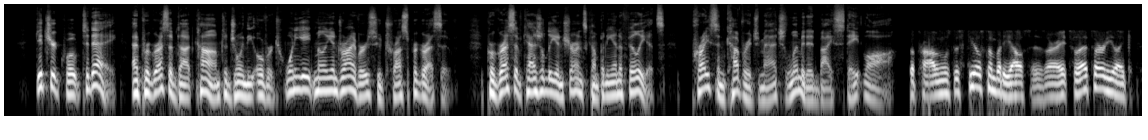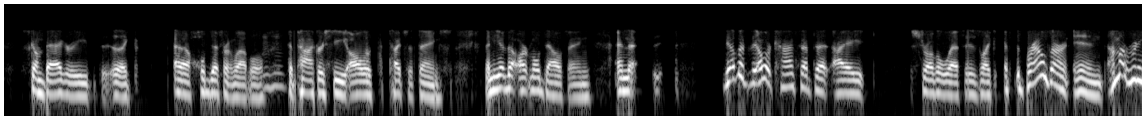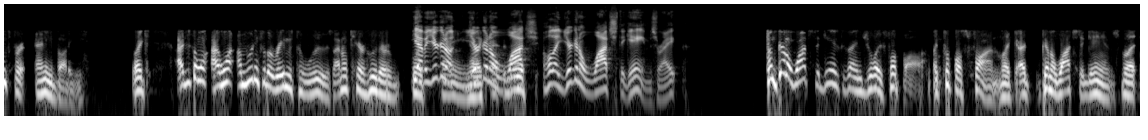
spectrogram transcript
Get your quote today at progressive.com to join the over 28 million drivers who trust Progressive. Progressive Casualty Insurance Company and Affiliates. Price and coverage match limited by state law. the problem was to steal somebody else's. All right, so that's already like scumbaggery, like at a whole different level, mm-hmm. hypocrisy, all of types of things. Then you have the Art Modell thing, and the, the other the other concept that I struggle with is like if the Browns aren't in, I'm not rooting for anybody. Like I just don't. I want. I'm rooting for the Ravens to lose. I don't care who they're. Yeah, like, but you're gonna playing. you're Like, gonna watch. Hold on, you're gonna watch the games, right? I'm gonna watch the games because I enjoy football. Like football's fun. Like I'm gonna watch the games, but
